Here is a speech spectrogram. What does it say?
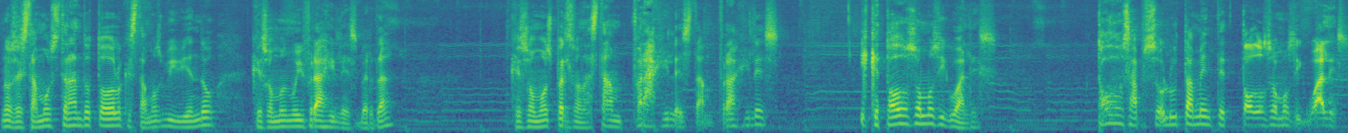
Nos está mostrando todo lo que estamos viviendo, que somos muy frágiles, ¿verdad? que somos personas tan frágiles, tan frágiles, y que todos somos iguales. Todos, absolutamente todos somos iguales.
